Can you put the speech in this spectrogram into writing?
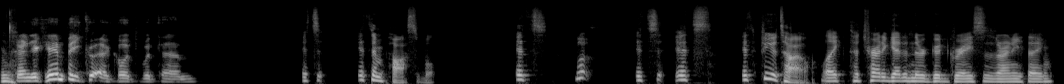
and you can't be uh, good, good with them. It's it's impossible. It's Look. it's it's it's futile. Like to try to get in their good graces or anything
